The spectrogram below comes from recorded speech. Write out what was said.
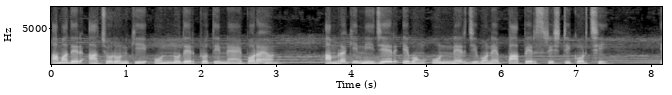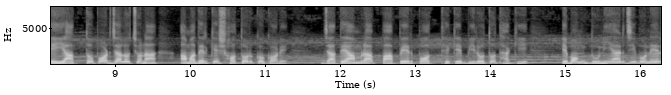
আমাদের আচরণ কি অন্যদের প্রতি ন্যায়পরায়ণ? আমরা কি নিজের এবং অন্যের জীবনে পাপের সৃষ্টি করছি? এই আত্মপর্যালোচনা আমাদেরকে সতর্ক করে যাতে আমরা পাপের পথ থেকে বিরত থাকি এবং দুনিয়ার জীবনের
